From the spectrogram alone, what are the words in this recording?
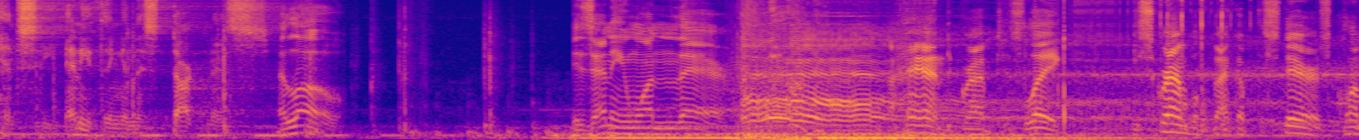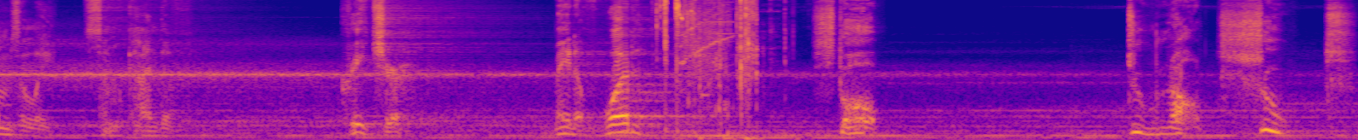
I can't see anything in this darkness. Hello? Is anyone there? A hand grabbed his leg. He scrambled back up the stairs clumsily. Some kind of creature. Made of wood? Stop. Do not shoot.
